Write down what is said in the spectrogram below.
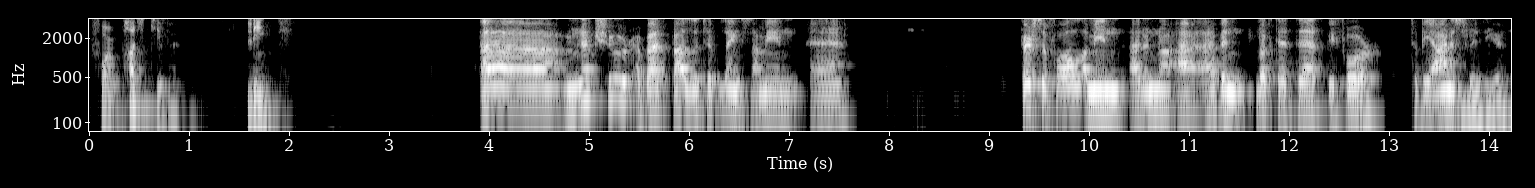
for positive link. Uh, I'm not sure about positive links. I mean, uh, First of all, I mean, I don't know. I haven't looked at that before, to be honest with you.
